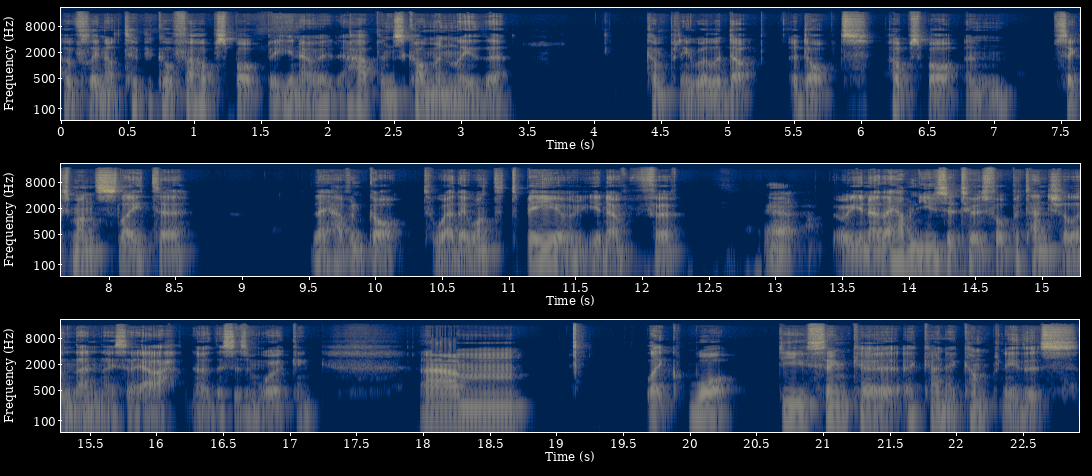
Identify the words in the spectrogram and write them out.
hopefully not typical for HubSpot, but you know, it happens commonly that company will adopt adopt HubSpot, and six months later, they haven't got to where they wanted to be, or you know, for yeah, or you know, they haven't used it to its full potential, and then they say, ah, no, this isn't working. Um, like, what do you think a, a kind of company that's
